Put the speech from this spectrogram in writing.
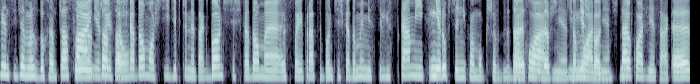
Więc idziemy z duchem czasu. Fajnie, to że jest są... ta świadomość i dziewczyny tak, bądźcie świadome swojej pracy, bądźcie świadomymi stylistkami. Nie róbcie nikomu krzywdy, to jest przede wszystkim nie dokładnie, szkodzić. Tak? Dokładnie tak. E,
